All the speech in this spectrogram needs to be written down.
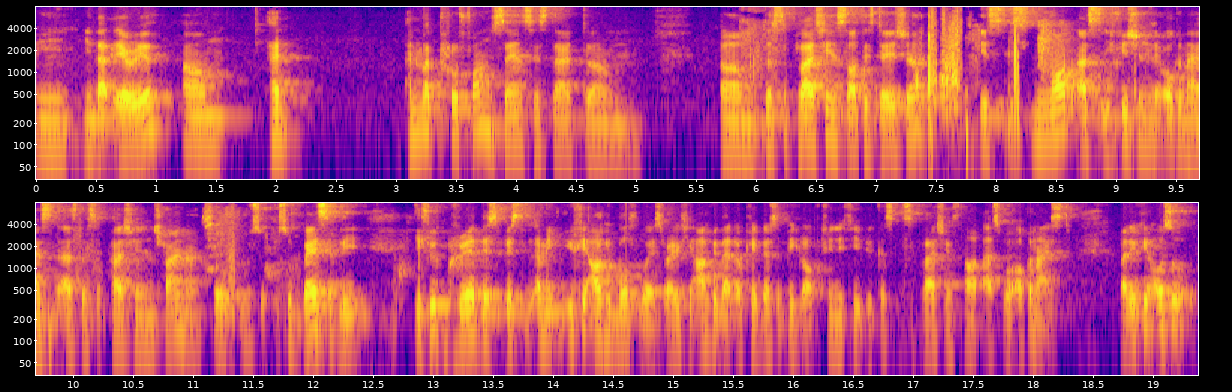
in, in that area. Um, and and my profound sense is that um, um, the supply chain in Southeast Asia is, is not as efficiently organized as the supply chain in China. So, so, so basically, if you create this business, I mean, you can argue both ways, right? You can argue that okay, there's a big opportunity because the supply chain is not as well organized, but you can also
